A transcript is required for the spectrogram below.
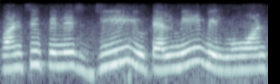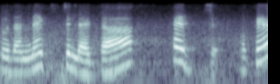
once you finish g you tell me we'll move on to the next letter h okay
